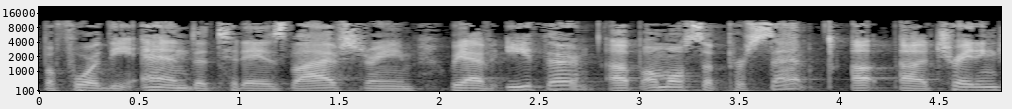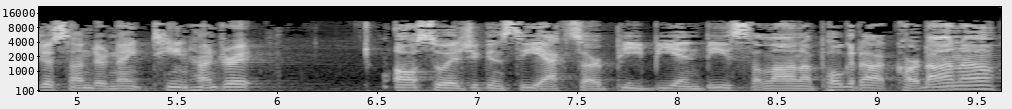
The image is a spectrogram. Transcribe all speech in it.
before the end of today's live stream. We have Ether up almost a percent, up, uh, trading just under 1900. Also, as you can see, XRP, BNB, Solana, Polkadot, Cardano,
